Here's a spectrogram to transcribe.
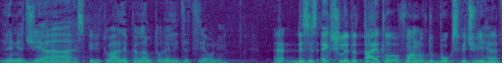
l'energia spirituale per l'autorealizzazione. Uh, this is actually the title of one of the books which we have.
